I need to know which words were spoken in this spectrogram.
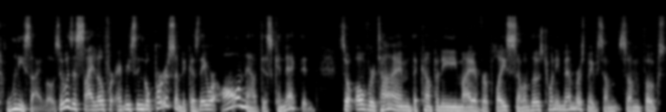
20 silos. It was a silo for every single person because they were all now disconnected. So over time, the company might have replaced some of those 20 members. Maybe some some folks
